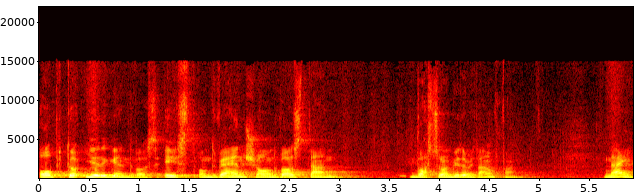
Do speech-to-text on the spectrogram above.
ob da irgendwas ist. Und wenn schon, was dann, was sollen wir damit anfangen? Nein.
